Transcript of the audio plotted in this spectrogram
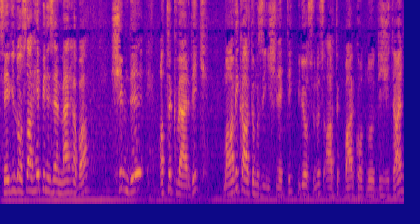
Sevgili dostlar hepinize merhaba. Şimdi atık verdik. Mavi kartımızı işlettik. Biliyorsunuz artık barkodlu dijital.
